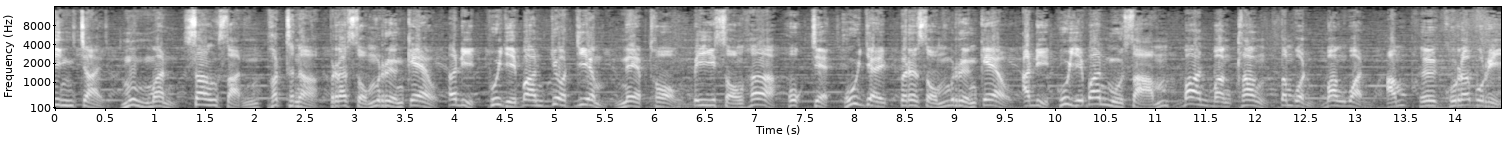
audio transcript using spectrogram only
จริงใจ มุ่งมั่น สร้างสรรค์ พัฒนา ประสมเรืองแก้ว อดีตผู้ใหญ่บ้านยอดเยี่ยม แนบทอง ปี 2567 ผู้ใหญ่ประสมเรืองแก้ว อดีตผู้ใหญ่บ้านหมู่ 3 บ้านบางคลั่งตำบลบางวันอำเภอคุระบุรี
